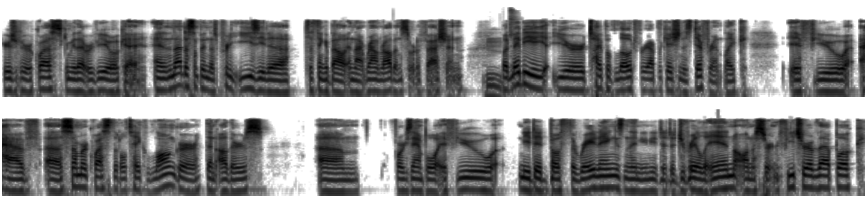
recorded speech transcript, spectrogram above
Here's your request. Give me that review. Okay. And that is something that's pretty easy to to think about in that round robin sort of fashion. Mm. But maybe your type of load for your application is different. Like if you have uh, some requests that'll take longer than others, um, for example, if you needed both the ratings and then you needed to drill in on a certain feature of that book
